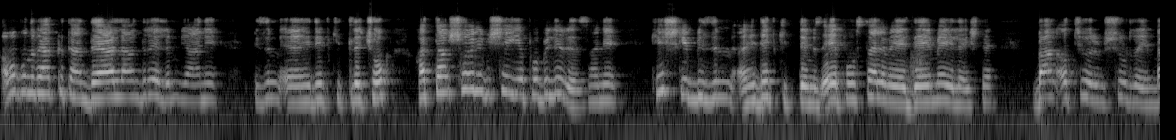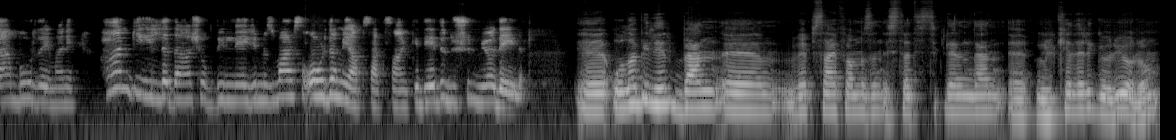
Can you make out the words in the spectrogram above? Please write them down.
Ama bunu hakikaten değerlendirelim. Yani bizim e, hedef kitle çok. Hatta şöyle bir şey yapabiliriz. Hani keşke bizim hedef kitlemiz e-postayla veya DM ile işte ben atıyorum şuradayım, ben buradayım. Hani hangi ilde daha çok dinleyicimiz varsa orada mı yapsak sanki diye de düşünmüyor değilim. Ee, olabilir. Ben e, web sayfamızın istatistiklerinden e, ülkeleri görüyorum.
